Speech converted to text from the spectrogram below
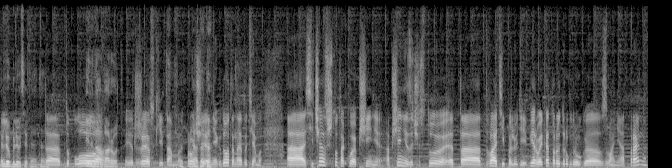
Люблю тебя, да. Да, дупло. Или наоборот. Иржевский, там, и прочие анекдоты на эту тему. А сейчас что такое общение? Общение зачастую это два типа людей. Первые, которые друг друга звонят, правильно?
